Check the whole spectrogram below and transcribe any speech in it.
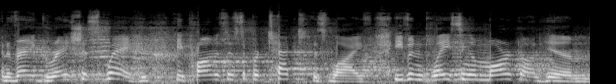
in a very gracious way. He, he promises to protect his life, even placing a mark on him.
